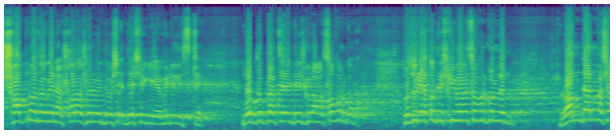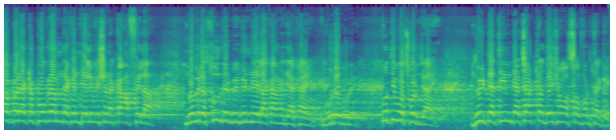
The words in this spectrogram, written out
স্বপ্ন যোগে না, সরাসরি ওই দেশে- গিয়ে, মিডিল ইস্টে, মধ্যপ্রাচ্যের এই দেশগুলো আমার সফর করা। হুজুর, এত দেশ কীভাবে সফর করলেন? রমজান মাসে আপনারা একটা প্রোগ্রাম দেখেন, টেলিভিশনে কাফেলা, নবী রাসূলদের বিভিন্ন এলাকা আমি দেখাই, ঘুরে ঘুরে, প্রতি বছর যায়। দুইটা, তিনটা, চারটা দেশ আমার সফর থাকে।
